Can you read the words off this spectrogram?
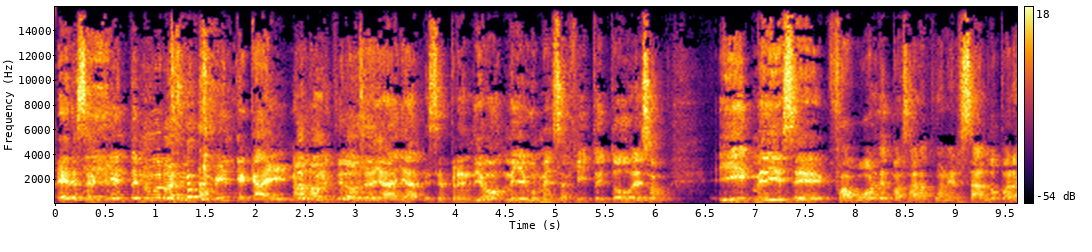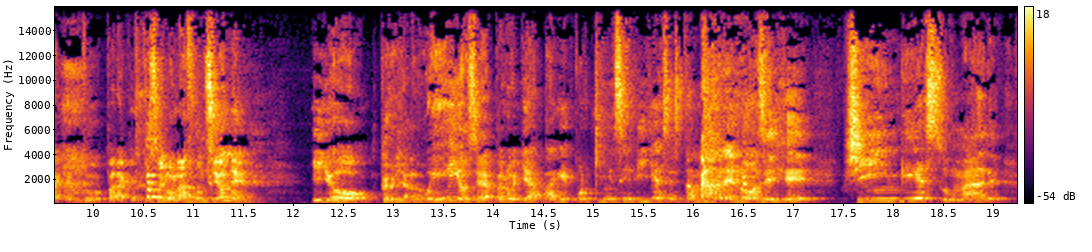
Eres el cliente número 5000 que cae. No, no, mentira. O sea, ya, ya se prendió, me llegó un mensajito y todo eso. Y me dice, favor de pasar a poner saldo para que tu, para que tu celular funcione. Y yo, Pero ya lo- Güey, o sea, pero ya pagué por 15 días esta madre, ¿no? Así dije, chingue su madre.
